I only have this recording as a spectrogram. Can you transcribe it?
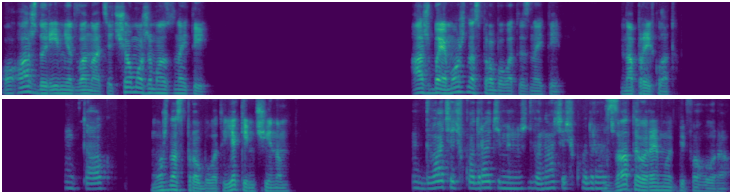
OH дорівнює 12. Що можемо знайти? HB можна спробувати знайти? Наприклад. Так. Можна спробувати. Яким чином? 20 в квадраті мінус 12 в квадраті. За теоремою Піфагора.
